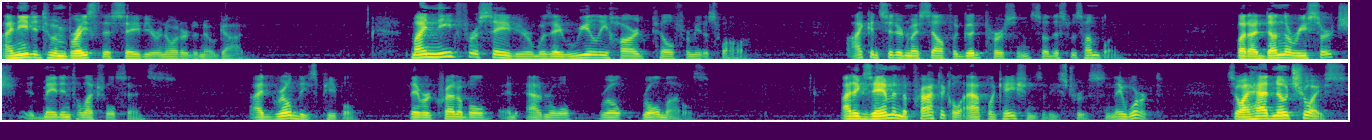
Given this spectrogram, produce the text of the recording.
I needed to embrace this Savior in order to know God. My need for a Savior was a really hard pill for me to swallow. I considered myself a good person, so this was humbling. But I'd done the research, it made intellectual sense. I'd grilled these people. They were credible and admirable role, models. I'd examined the practical applications of these truths, and they worked. So I had no choice.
